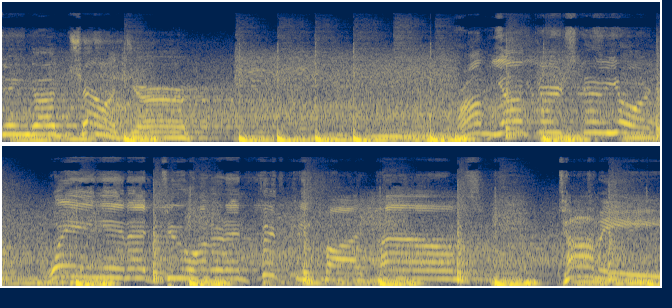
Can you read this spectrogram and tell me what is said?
Introducing the challenger. From Yonkers, New York, weighing in at 255 pounds, Tommy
